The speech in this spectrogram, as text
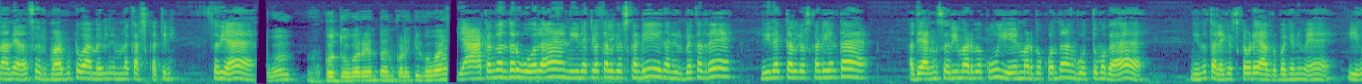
ನಾನು ಎಲ್ಲ ಸರಿ ಮಾಡಿಬಿಟ್ಟು ಆಮೇಲೆ ನಿಮ್ಮನ್ನ ಕರ್ಸ್ಕೊತೀನಿ ಸರಿಯಾ? ಕದ್ದೋಗಾರೆ ಅಂತ ಅನ್ಕೊಳಕಿಲ್ವವ ಯಾಕಂಗಂದ್ರೆ ಓಲ ನೀನಕ್ಕೆ ತಲೆಗೆಡ್ಸ್ಕೊಂಡು ನಾನು ಇರ್ಬೇಕಾದ್ರೆ ನೀನಕ್ಕೆ ತಲೆಗೆಡ್ಸ್ಕೊಂಡು ಅಂತ? ಅದು ಹೆಂಗೆ ಸರಿ ಮಾಡಬೇಕು, ಏನು ಮಾಡಬೇಕು ಅಂತ ನಂಗೆ ಗೊತ್ತು ಮಗ. ನೀನು ತಲೆಗೆಸ್ಕೊಬೇಡ ಯಾವ್ದ್ರ ಬಗ್ಗೆನೂ. ಈಗ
